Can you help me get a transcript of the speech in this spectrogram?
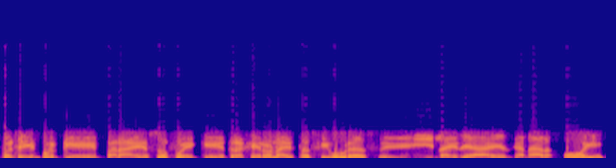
Pues sí, porque para eso fue que trajeron a estas figuras eh, y la idea es ganar hoy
